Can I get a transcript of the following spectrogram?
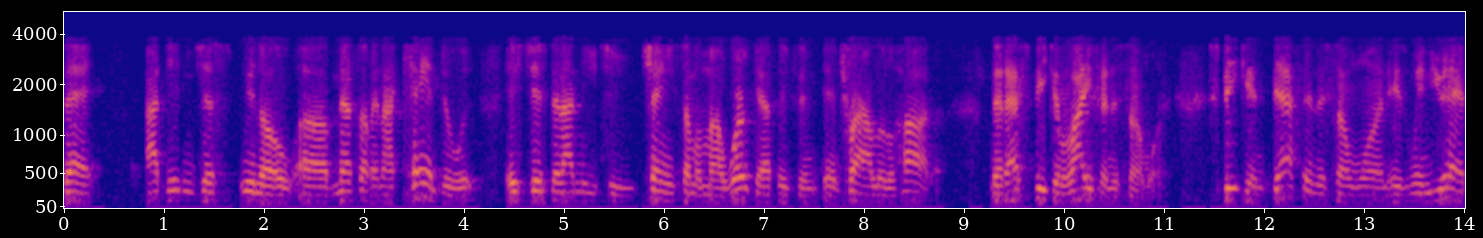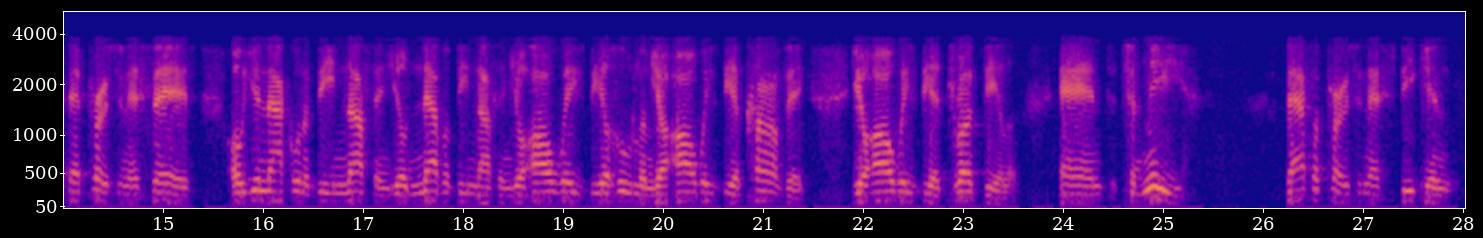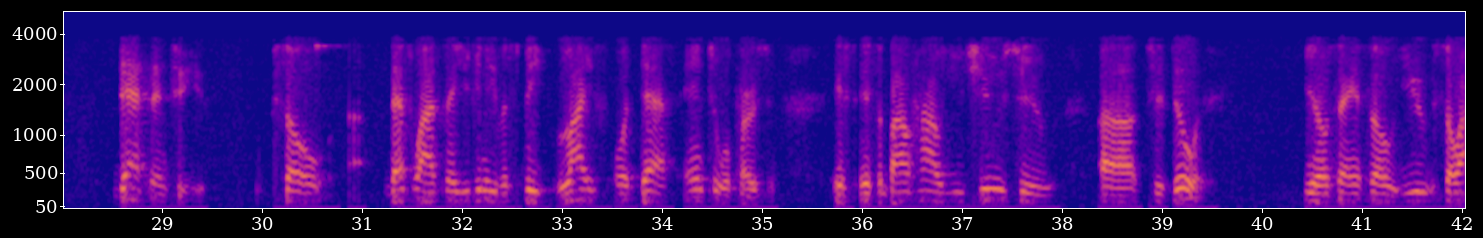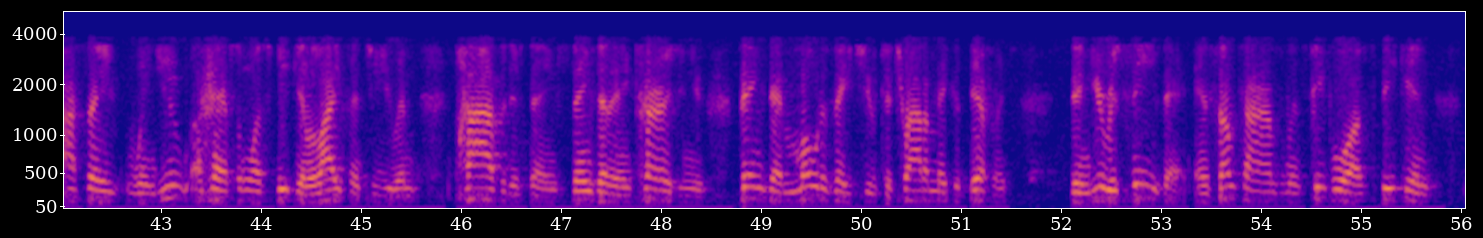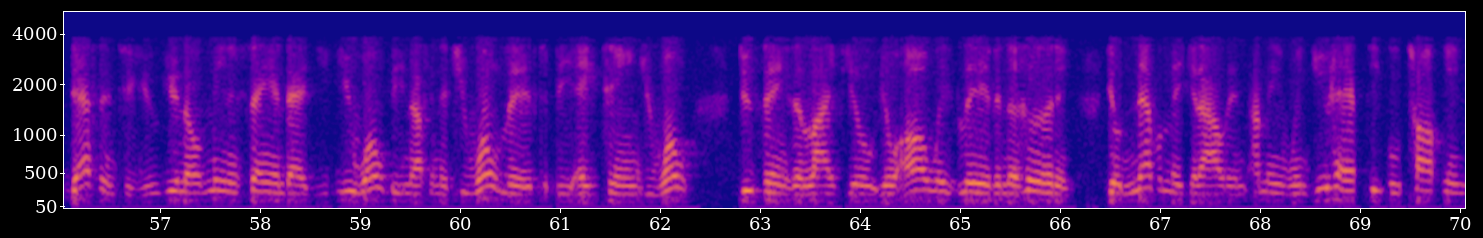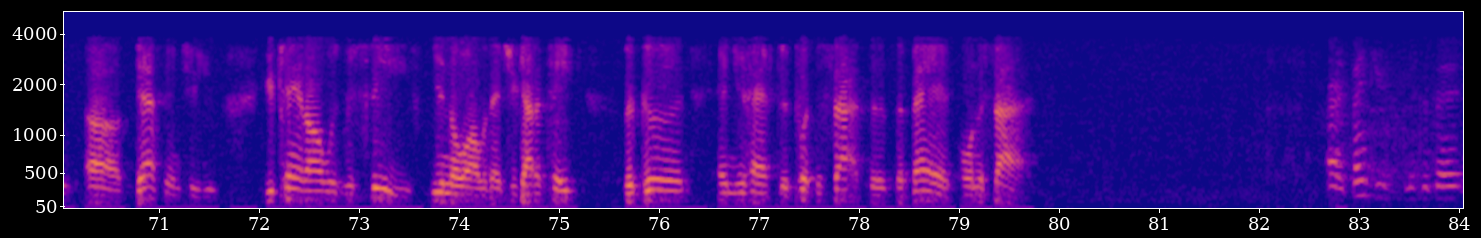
that I didn't just you know uh, mess up and I can do it. It's just that I need to change some of my work ethics and, and try a little harder. Now that's speaking life into someone. Speaking death into someone is when you have that person that says, "Oh, you're not going to be nothing. You'll never be nothing. You'll always be a hoodlum. You'll always be a convict. You'll always be a drug dealer." And to me, that's a person that's speaking death into you. So that's why I say you can either speak life or death into a person. It's it's about how you choose to uh, to do it. You know what I'm saying? So you so I say when you have someone speaking life into you and positive things, things that are encouraging you, things that motivate you to try to make a difference, then you receive that. And sometimes when people are speaking death into you, you know, meaning saying that you won't be nothing, that you won't live to be 18, you won't do things in life, you'll you'll always live in the hood and you'll never make it out. And I mean, when you have people talking uh, death into you, you can't always receive, you know, all of that. You got to take the good and you have to put the side the, the bad on the side. All right, thank you, Mr. Ted.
